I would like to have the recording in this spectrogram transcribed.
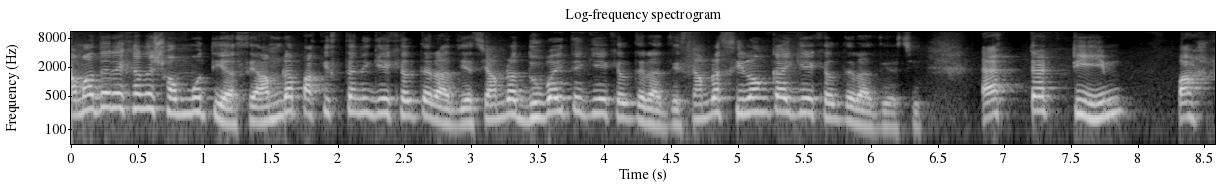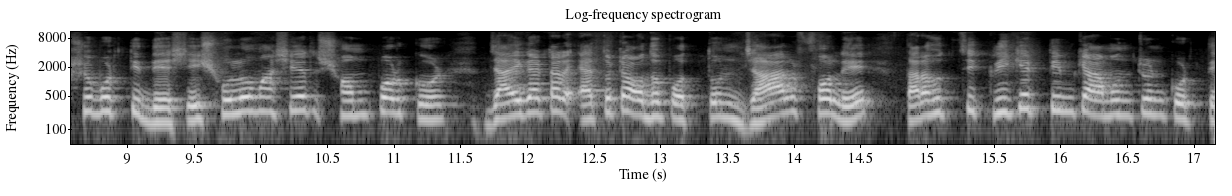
আমাদের এখানে সম্মতি আছে, আমরা পাকিস্তানে গিয়ে খেলতে রাজি আছি, আমরা দুবাইতে গিয়ে খেলতে রাজি আছি, আমরা শ্রীলঙ্কায় গিয়ে খেলতে রাজি আছি। একটা টিম, পার্শ্ববর্তী দেশ, এই ষোলো মাসের সম্পর্কর জায়গাটার এতটা অধপতন, যার ফলে তারা হচ্ছে ক্রিকেট টিমকে আমন্ত্রণ করতে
